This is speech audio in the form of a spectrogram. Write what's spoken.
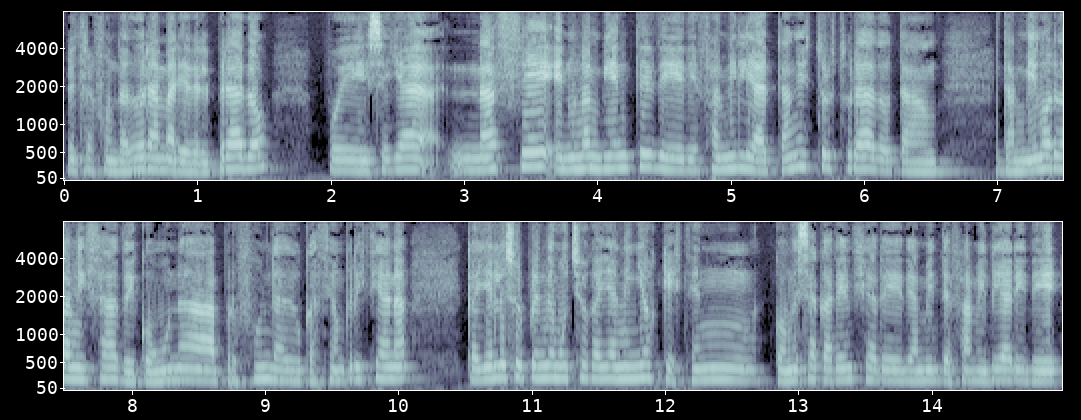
Nuestra fundadora, María del Prado, pues ella nace en un ambiente de, familia tan estructurado, tan también organizado y con una profunda educación cristiana, que a ella le sorprende mucho que haya niños que estén con esa carencia de, ambiente familiar y de,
